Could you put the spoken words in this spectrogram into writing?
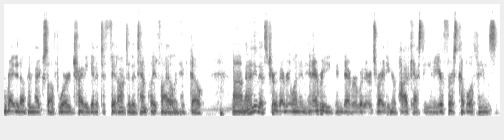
write it up in microsoft word try to get it to fit onto the template file and hit go um, and I think that's true of everyone in, in, every endeavor, whether it's writing or podcasting. You know, your first couple of things,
